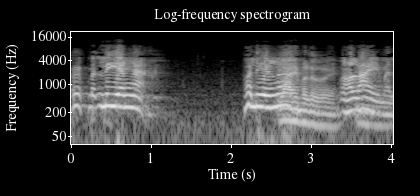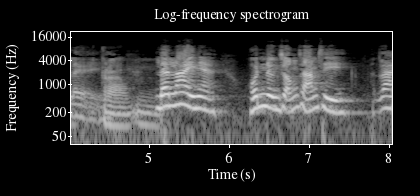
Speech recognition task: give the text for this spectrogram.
เอ้ยมันเรียงอะ พอเรียงแล้วไล่มาเลยอ๋อไล่มาเลย ครับอืมแล้วไล่เนี่ยหนหนึ่งสองสามสี่ไล่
